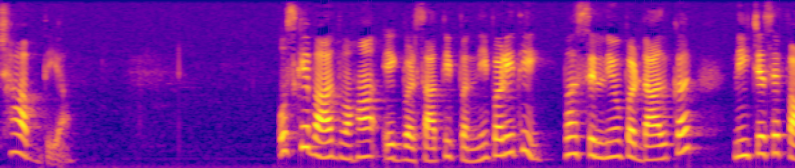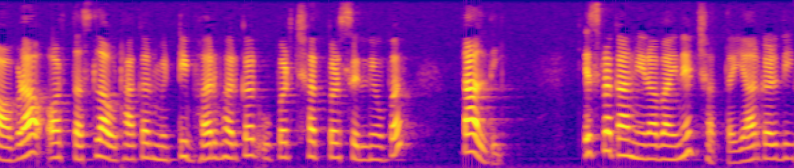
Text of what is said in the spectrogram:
छाप दिया। उसके बाद वहाँ एक बरसाती पन्नी पड़ी थी। वह सिल्लियों पर डालकर नीचे से फावड़ा और तसला उठाकर मिट्टी भर भर कर ऊपर छत पर सिल्लियों पर डाल दी। इस प्रकार मीराबाई ने छत तैयार कर दी।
